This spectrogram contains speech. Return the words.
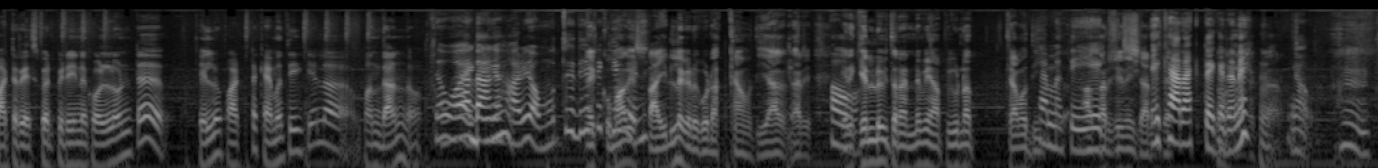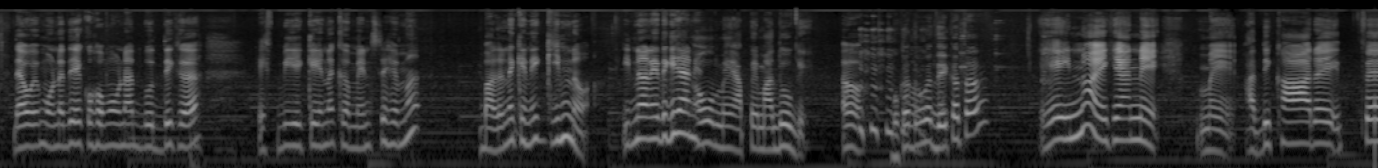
පට රෙස්පට් පිටින්න කොල්ලොන්ට කෙල්ලො පට්ට කැමති කියලා මන් දන්නවා. දන්න හරි අමුත් කුමගේ ස්ටයිල්ලකට ගොඩක් කැමති යාකර එ කෙල්ලු විතරන්න මේ අපි වුණත් කැමති කැරක්ට එකටනේ දැවයි මොනදේ කොහොම වනත් බුද්ධික FB එක එන කමෙන්ට්ස් එහෙම බලන කෙනෙක් ඉන්නවා ඉන්න නේද කියන්න? ඔවු මේ අපේ මදූගේ. මොකදම දෙකතා ඒ ඉන්න ඒ කියන්නේ මේ අධිකාරත්වය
